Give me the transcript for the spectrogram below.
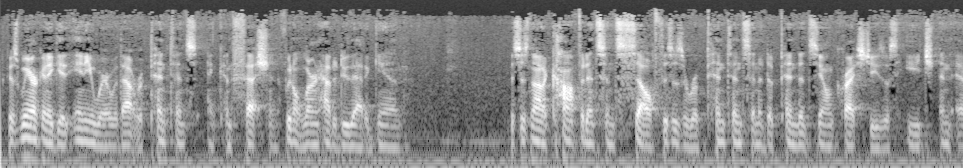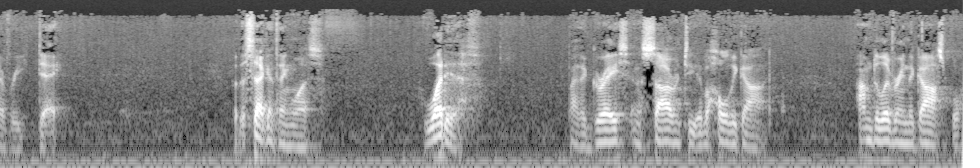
Because we aren't going to get anywhere without repentance and confession if we don't learn how to do that again. This is not a confidence in self. This is a repentance and a dependency on Christ Jesus each and every day. But the second thing was, what if, by the grace and the sovereignty of a holy God, I'm delivering the gospel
